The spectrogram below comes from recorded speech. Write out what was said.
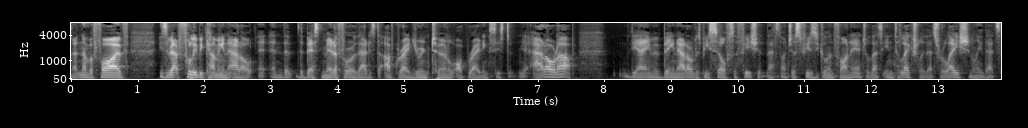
Number five is about fully becoming an adult, and the, the best metaphor of that is to upgrade your internal operating system. Yeah, adult up the aim of being an adult is to be self sufficient. That's not just physical and financial, that's intellectually, that's relationally, that's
